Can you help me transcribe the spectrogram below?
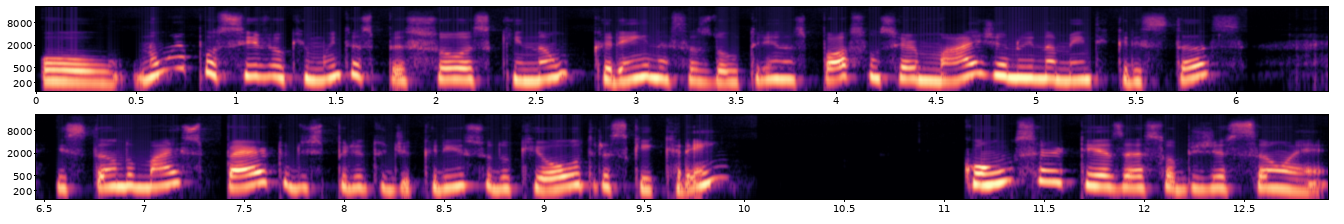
Ou não é possível que muitas pessoas que não creem nessas doutrinas possam ser mais genuinamente cristãs, estando mais perto do Espírito de Cristo do que outras que creem? Com certeza, essa objeção é,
